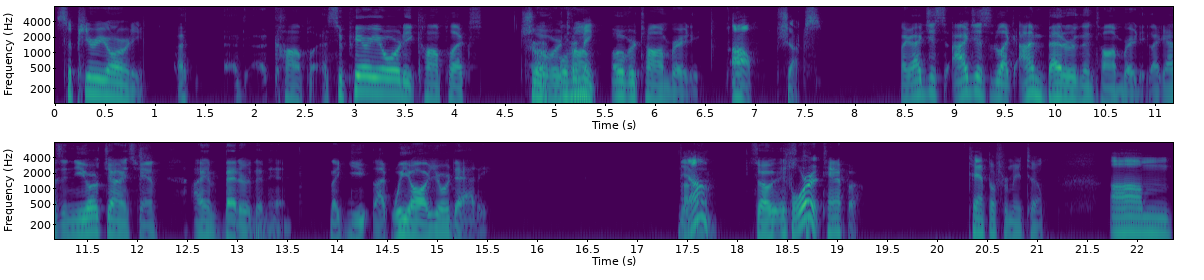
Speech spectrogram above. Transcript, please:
Superiority. A complex, a superiority complex Sure, over, over Tom, me. over Tom Brady. Oh shucks. Like I just, I just like I'm better than Tom Brady. Like as a New York Giants fan, I am better than him. Like you, like we are your daddy. Yeah. Um, so it's For t- it. Tampa. Tampa for me too. Um,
